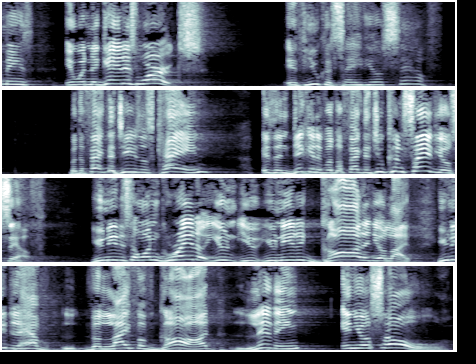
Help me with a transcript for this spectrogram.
means it would negate his works if you could save yourself. But the fact that Jesus came is indicative of the fact that you couldn't save yourself. You needed someone greater. You, you, you needed God in your life. You needed to have the life of God living in your soul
